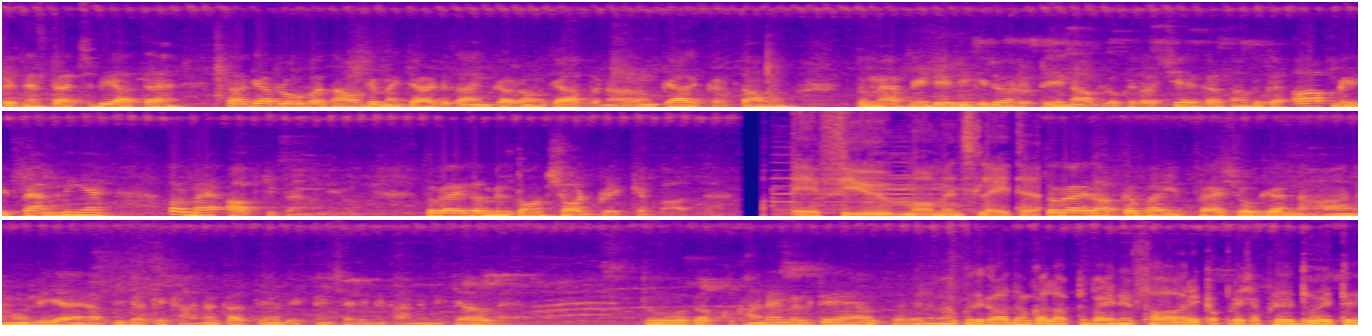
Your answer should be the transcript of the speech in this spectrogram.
बिज़नेस टच भी आता है, ताकि आप लोगों को बताऊँ कि मैं क्या डिज़ाइन कर रहा हूँ, क्या बना रहा हूँ, क्या करता हूँ। तो मैं अपनी डेली की जो है रूटीन आप लोग के साथ शेयर करता हूँ, क्योंकि आप मेरी फैमिली हैं और मैं आपकी फैमिली हूँ। तो गाइज़ अब मिलता हूँ शॉर्ट ब्रेक के बाद। A few moments later. तो गाइज़ आपका भाई फ्रेश हो गया नहा हो लिया है। अभी जाके खाना खाते हैं देखते हैं शैली ने खाने में क्या होना है। तो अब आपको खाने मिलते हैं उससे पहले मैं आपको दिखा दूँ कल आपके भाई ने सारे कपड़े शपड़े धोए थे।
